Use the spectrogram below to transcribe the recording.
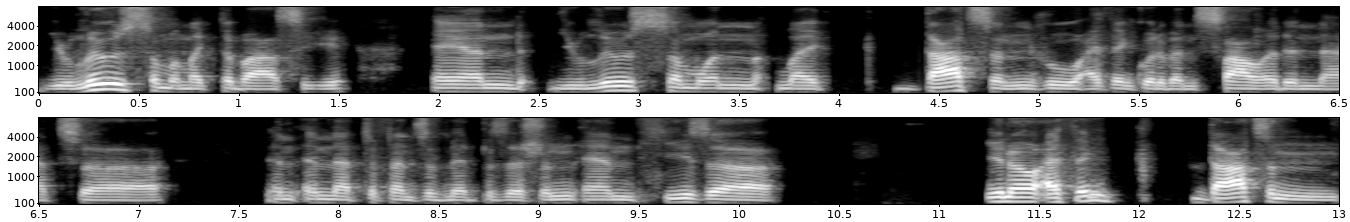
you lose someone like Dibassy and you lose someone like Dotson, who I think would have been solid in that uh, in, in that defensive mid position. And he's a, you know, I think Dotson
